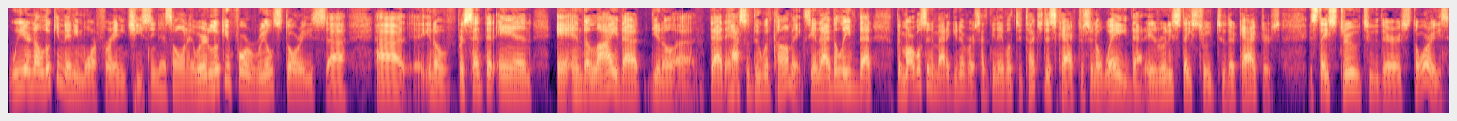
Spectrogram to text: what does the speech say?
we are not looking anymore for any cheesiness on it. We're looking for real stories, uh, uh, you know, presented in in the light that you know uh, that has to do with comics. And I believe that the Marvel Cinematic Universe has been able to touch these characters in a way that it really stays true to their characters. It stays true to their stories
